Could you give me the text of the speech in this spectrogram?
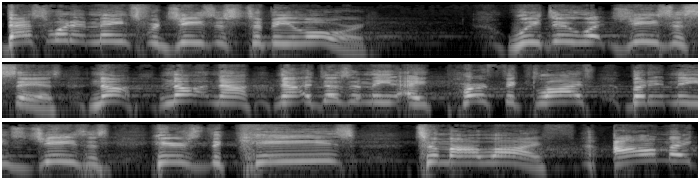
that's what it means for Jesus to be Lord. We do what Jesus says. Not, not now. Now it doesn't mean a perfect life, but it means Jesus. Here's the keys to my life. I'll make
